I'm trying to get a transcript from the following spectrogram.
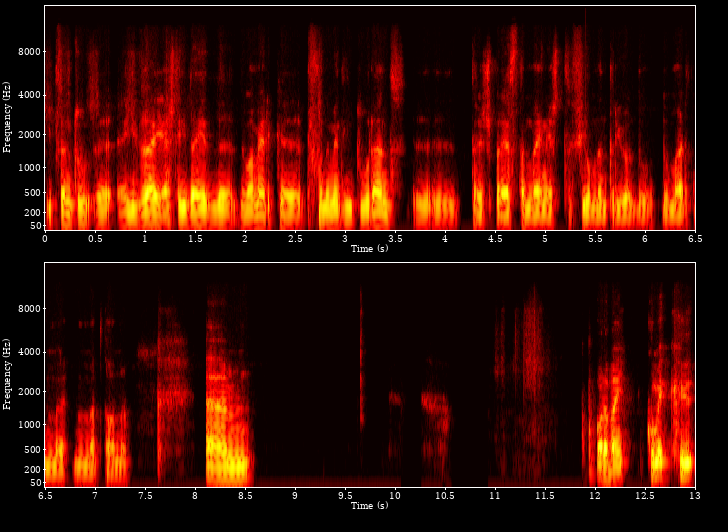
e, portanto, a, a ideia, esta ideia de, de uma América profundamente intolerante eh, transparece também neste filme anterior do, do Martin Ma- McDonagh. Ahm, ora bem, como é que,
